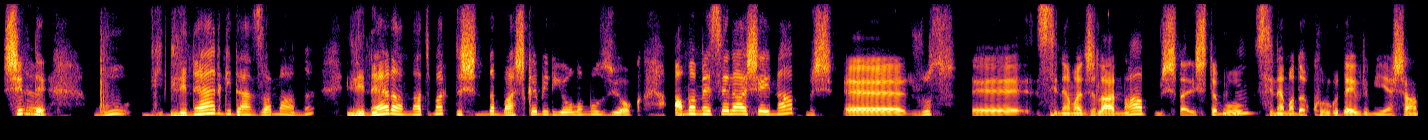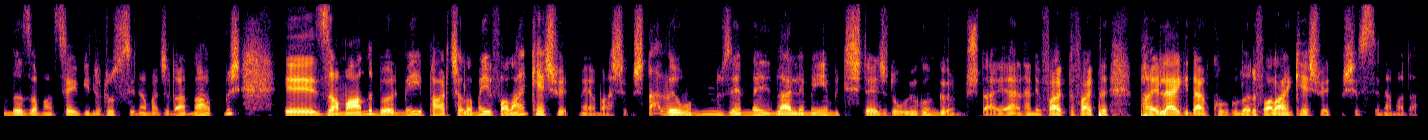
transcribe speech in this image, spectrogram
Şimdi evet. Bu lineer giden zamanı lineer anlatmak dışında başka bir yolumuz yok. Ama mesela şey ne yapmış? Ee, Rus e, sinemacılar ne yapmışlar? İşte bu hı hı. sinemada kurgu devrimi yaşandığı zaman sevgili Rus sinemacılar ne yapmış? E, zamanı bölmeyi, parçalamayı falan keşfetmeye başlamışlar ve onun üzerinden ilerlemeyi müthiş derecede uygun görmüşler. Yani hani farklı farklı paralel giden kurguları falan keşfetmişiz sinemada.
